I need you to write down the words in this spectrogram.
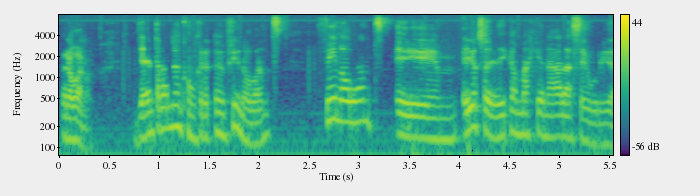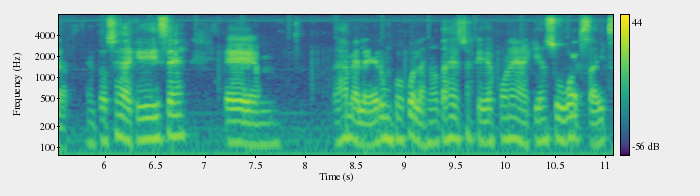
Pero bueno, ya entrando en concreto en Finovant, Finovant, eh, ellos se dedican más que nada a la seguridad. Entonces aquí dice, eh, déjame leer un poco las notas estas que ellos ponen aquí en su website.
